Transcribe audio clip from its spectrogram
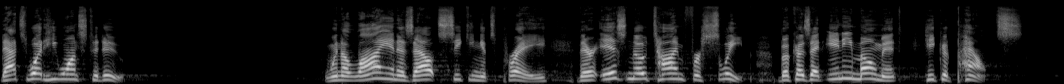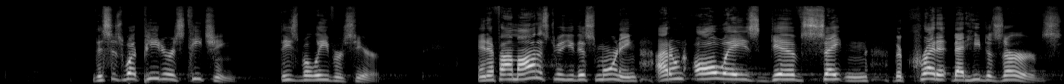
That's what he wants to do. When a lion is out seeking its prey, there is no time for sleep because at any moment he could pounce. This is what Peter is teaching these believers here. And if I'm honest with you this morning, I don't always give Satan the credit that he deserves.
